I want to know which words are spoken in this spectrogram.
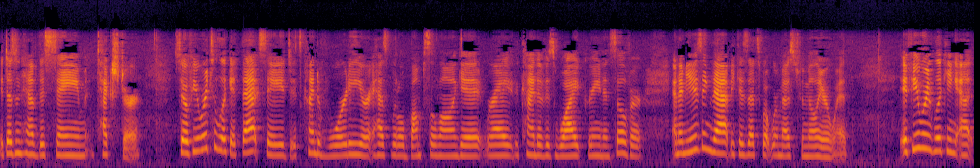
It doesn't have the same texture. So if you were to look at that sage, it's kind of warty or it has little bumps along it, right? It kind of is white, green, and silver. And I'm using that because that's what we're most familiar with. If you were looking at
